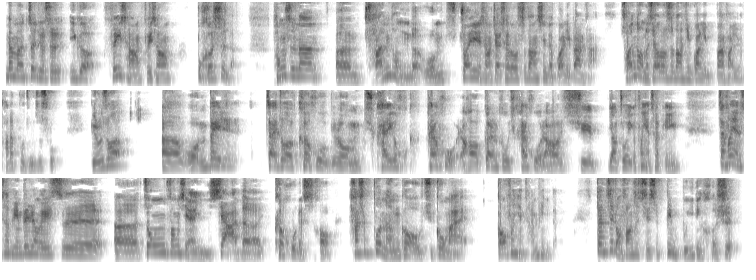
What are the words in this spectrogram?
那么这就是一个非常非常不合适的。同时呢，嗯，传统的我们专业上叫销售适当性的管理办法，传统的销售适当性管理办法有它的不足之处，比如说，呃，我们被在座客户，比如说我们去开一个开户，然后个人客户去开户，然后去要做一个风险测评。在风险测评被认为是呃中风险以下的客户的时候，他是不能够去购买高风险产品的。但这种方式其实并不一定合适。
